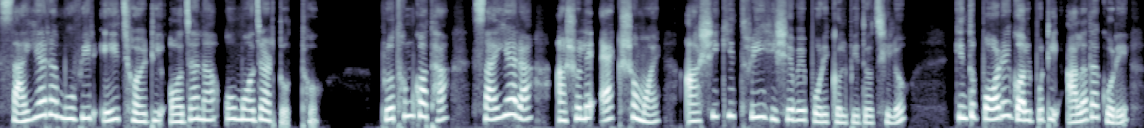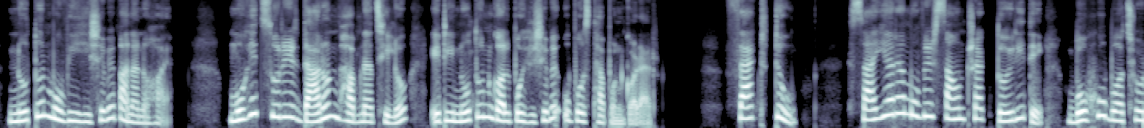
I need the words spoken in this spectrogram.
সাইয়ারা মুভির এই ছয়টি অজানা ও মজার তথ্য। প্রথম কথা, সাইয়ারা আসলে একসময় আশিকি থ্রি হিসেবে পরিকল্পিত ছিল, কিন্তু পরে গল্পটি আলাদা করে নতুন মুভি হিসেবে বানানো হয়। মোহিত সুরির দারুণ ভাবনা ছিল এটি নতুন গল্প হিসেবে উপস্থাপন করার। ফ্যাক্ট টু, সাইয়ারা মুভির সাউন্ডট্র্যাক তৈরিতে বহু বছর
